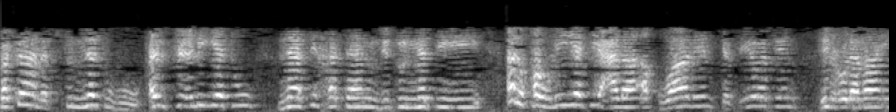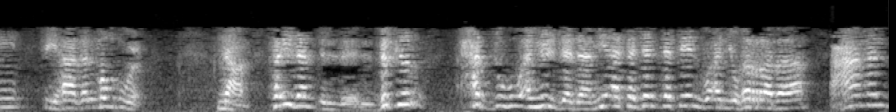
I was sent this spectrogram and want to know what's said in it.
فكانت سنته الفعلية ناسخة لسنته القولية على أقوال كثيرة للعلماء في هذا الموضوع. نعم. فإذا الذكر حده أن يجلد م جلدة وأن يغرب عاما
